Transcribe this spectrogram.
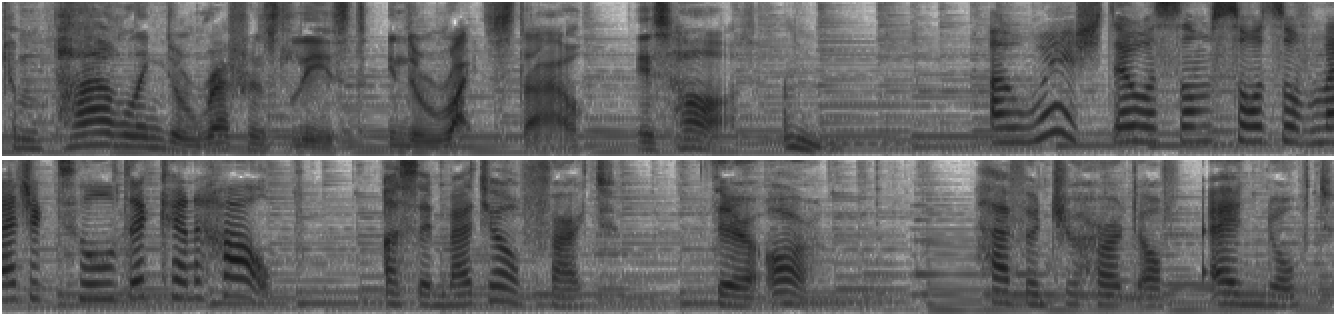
compiling the reference list in the right style is hard. I wish there was some sort of magic tool that can help. As a matter of fact, there are. Haven't you heard of EndNote,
